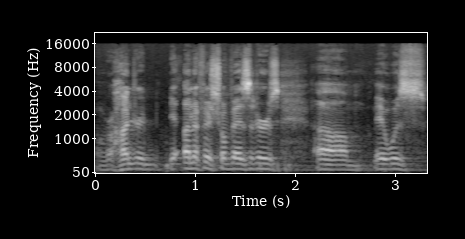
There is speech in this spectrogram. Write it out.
over 100 unofficial visitors. Um, it was,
